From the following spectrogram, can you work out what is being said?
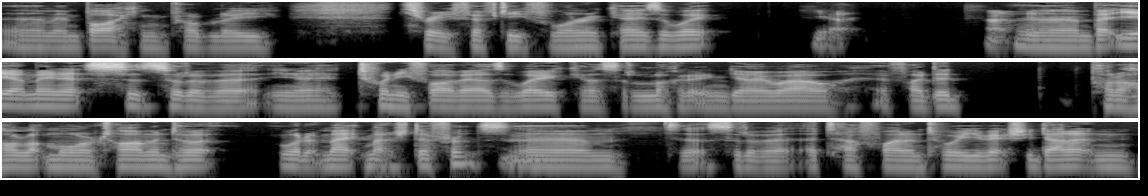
um, and biking probably 350, 400 k's a week. Yeah. Okay. Um, but yeah, I mean, it's, it's sort of a, you know, 25 hours a week. I sort of look at it and go, wow, if I did put a whole lot more time into it, would it make much difference? Mm. Um, so it's sort of a, a, tough one until you've actually done it and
